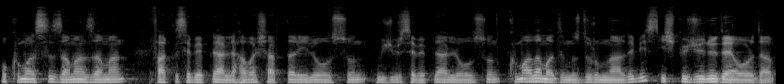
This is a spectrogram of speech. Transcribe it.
okuması zaman zaman farklı sebeplerle hava şartlarıyla olsun, mücbir sebeplerle olsun okuma alamadığımız durumlarda biz iş gücünü de orada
